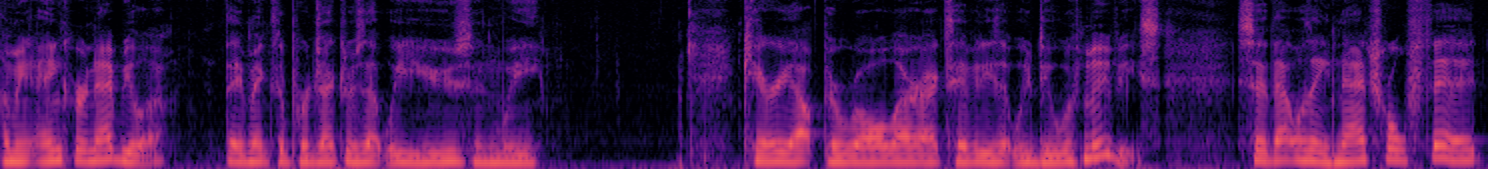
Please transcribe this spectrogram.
I mean, Anker Nebula. They make the projectors that we use and we carry out through all our activities that we do with movies. So that was a natural fit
